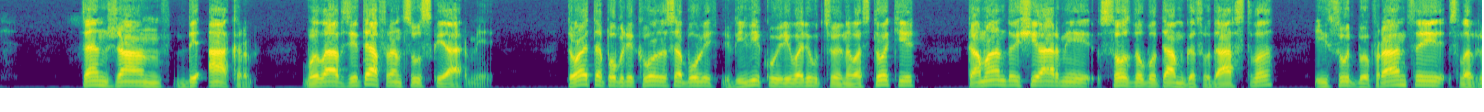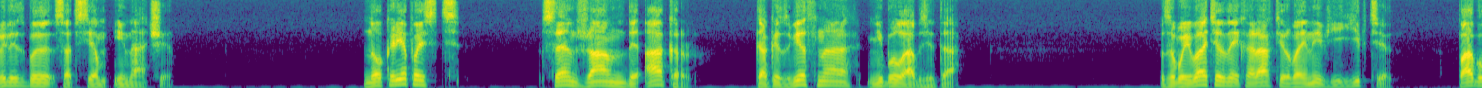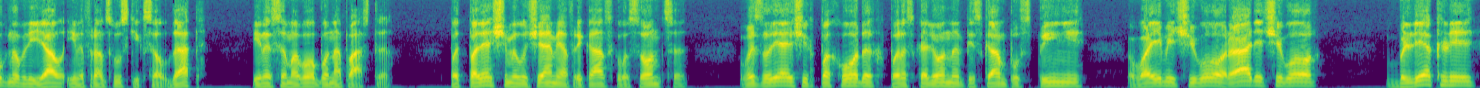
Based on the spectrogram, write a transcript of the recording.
Сен-Жан-де-Акр была взята французской армией, то это повлекло за собой великую революцию на Востоке, командующий армией создал бы там государство, и судьбы Франции сложились бы совсем иначе. Но крепость Сен-Жан-де-Акр, как известно, не была взята. Завоевательный характер войны в Египте пагубно влиял и на французских солдат, и на самого Бонапарта. Под палящими лучами африканского солнца, в изнуряющих походах по раскаленным пескам пустыни, во имя чего, ради чего, блекли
